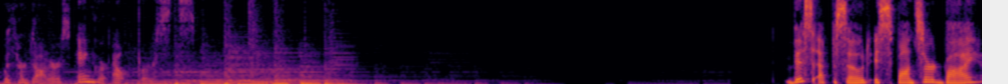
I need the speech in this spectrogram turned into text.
with her daughter's anger outbursts. This episode is sponsored by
